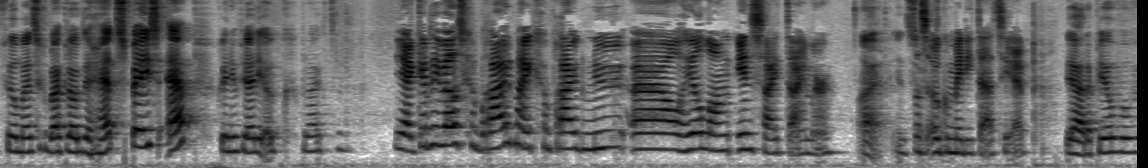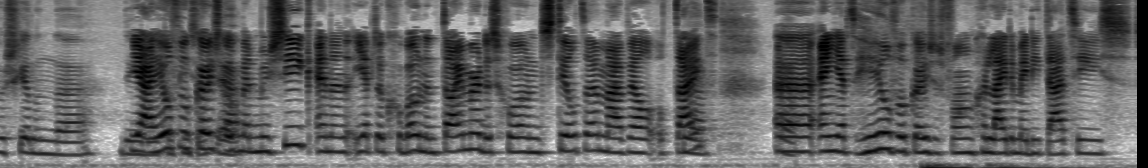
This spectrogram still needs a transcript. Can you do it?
veel mensen gebruiken ook de Headspace app. Ik weet niet of jij die ook gebruikt. Ja, ik heb die wel eens gebruikt, maar ik gebruik nu eh, al heel lang Insight Timer. Ah, ja, Dat is ook een meditatie-app. Ja, daar heb je heel veel verschillende dingen. Ja, heel veel kiest. keuze Ja. ook met muziek. En een, je hebt ook gewoon een timer, dus gewoon stilte, maar wel op tijd. Ja. En je hebt heel veel keuzes van geleide meditaties.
